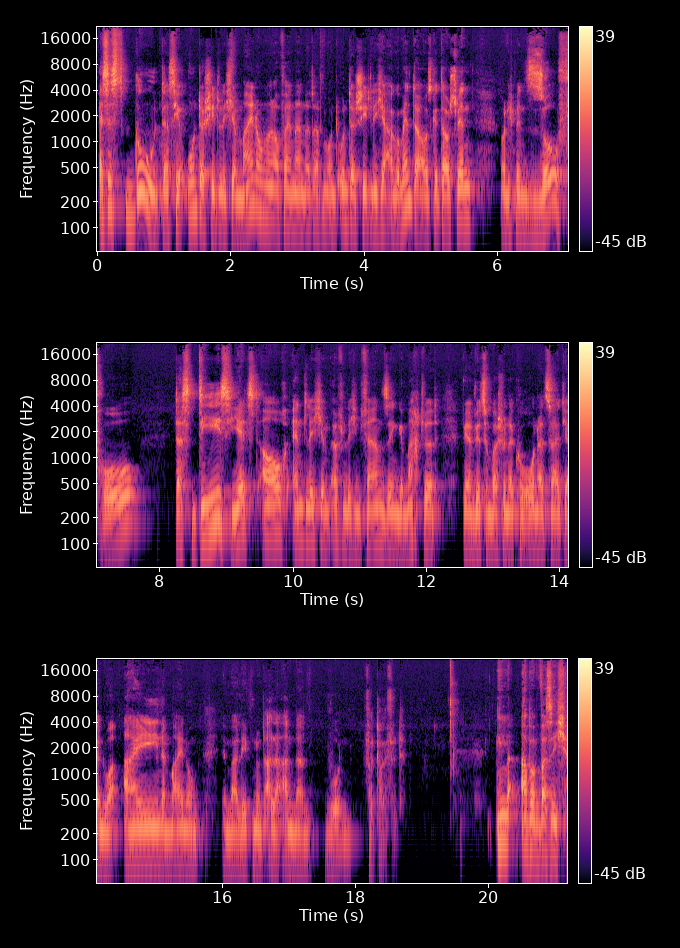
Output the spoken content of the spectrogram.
Es ist gut, dass hier unterschiedliche Meinungen aufeinandertreffen und unterschiedliche Argumente ausgetauscht werden. Und ich bin so froh, dass dies jetzt auch endlich im öffentlichen Fernsehen gemacht wird, während wir zum Beispiel in der Corona-Zeit ja nur eine Meinung immer erlebten und alle anderen wurden verteufelt. Aber was ich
